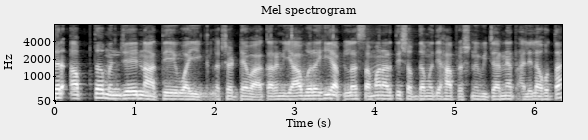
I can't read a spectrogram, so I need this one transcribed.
तर आप्त म्हणजे नातेवाईक लक्षात ठेवा. कारण यावरही आपल्याला समानार्थी शब्दामध्ये हा प्रश्न विचारण्यात आलेला होता.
